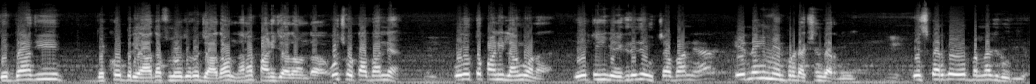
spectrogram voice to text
ਜਿੱਦਾਂ ਜੀ ਦੇਖੋ ਦਰਿਆ ਦਾ ਫਲੋ ਜਦੋਂ ਜ਼ਿਆਦਾ ਹੁੰਦਾ ਨਾ ਪਾਣੀ ਜ਼ਿਆਦਾ ਹੁੰਦਾ ਉਹ ਛੋਟਾ ਬੰਨ ਹੈ। ਉਹਦੇ ਤੋਂ ਪਾਣੀ ਲੰਘ ਆਉਣਾ ਹੈ। ਇਹ ਤੁਸੀਂ ਵੇਖ ਰਹੇ ਜੇ ਉੱਚਾ ਬੰਨ ਹੈ ਇਹਨੇ ਹੀ ਮੇਨ ਪ੍ਰੋਟੈਕਸ਼ਨ ਕਰਨੀ ਹੈ। ਇਸ ਕਰਕੇ ਇਹ ਬੰਨਣਾ ਜ਼ਰੂਰੀ ਹੈ।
